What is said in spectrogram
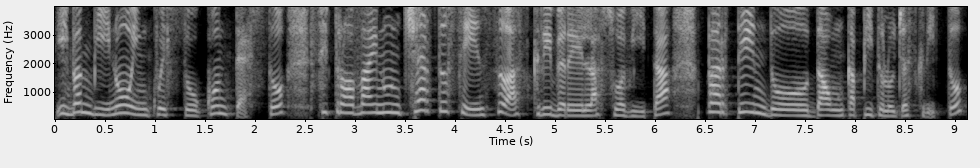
Il bambino in questo contesto si trova in un certo senso a scrivere la sua vita partendo da un capitolo già scritto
